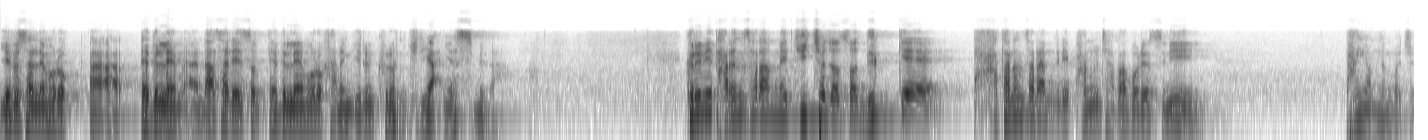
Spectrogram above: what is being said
예루살렘으로 아, 아 베들레헴 아, 나사렛에서 베들레헴으로 가는 길은 그런 길이 아니었습니다. 그러니 다른 사람에 뒤쳐져서 늦게 다 다른 사람들이 방을 잡아버렸으니 방이 없는 거죠.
